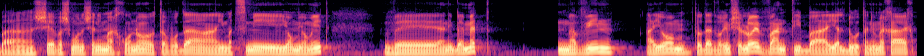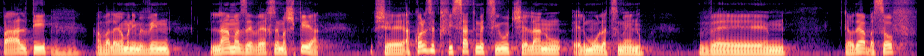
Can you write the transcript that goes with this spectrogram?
בשבע, שמונה שנים האחרונות, עבודה עם עצמי יומיומית, ואני באמת מבין היום, אתה יודע, דברים שלא הבנתי בילדות. אני אומר לך איך פעלתי, mm-hmm. אבל היום אני מבין למה זה ואיך זה משפיע. שהכל זה תפיסת מציאות שלנו אל מול עצמנו. ואתה יודע, בסוף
